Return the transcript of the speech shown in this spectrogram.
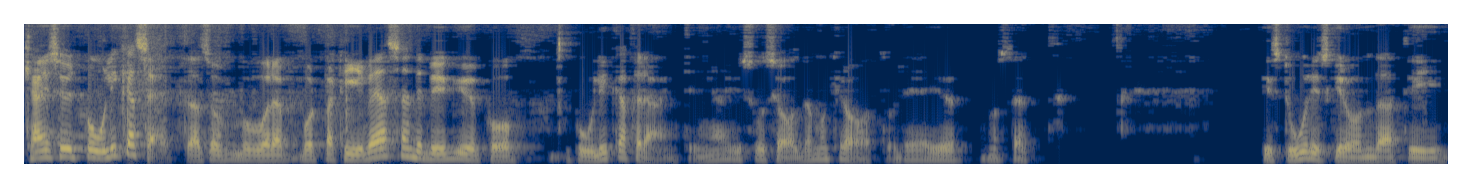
kan ju se ut på olika sätt. Alltså våra, vårt partiväsen det bygger ju på, på olika förankringar. Jag är ju socialdemokrat och det är ju på något sätt historiskt grundat i,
